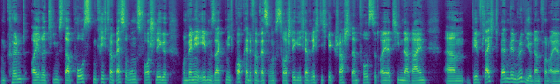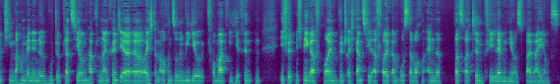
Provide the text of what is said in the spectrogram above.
und könnt eure Teams da posten, kriegt Verbesserungsvorschläge. Und wenn ihr eben sagt, nee, ich brauche keine Verbesserungsvorschläge, ich habe richtig gecrushed, dann postet euer Team da rein. Ähm, wir, vielleicht werden wir ein Review dann von eurem Team machen, wenn ihr eine gute Platzierung habt. Und dann könnt ihr äh, euch dann auch in so einem Videoformat wie hier finden. Ich würde mich mega freuen, wünsche euch ganz viel Erfolg am Osterwochenende. Das war Tim für 11 Heroes. Bye bye, Jungs.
